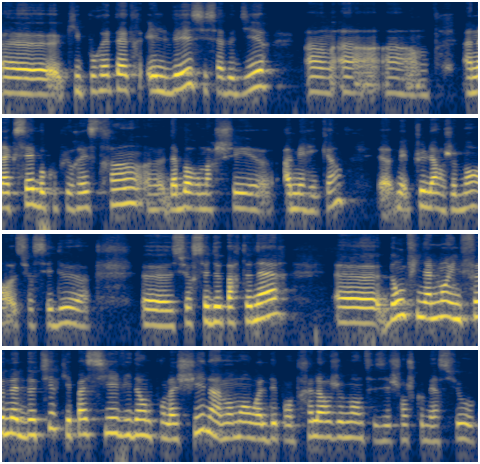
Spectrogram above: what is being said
euh, qui pourraient être élevées si ça veut dire un, accès beaucoup plus restreint, euh, d'abord au marché euh, américain, mais plus largement sur ces deux, sur ces deux partenaires. Donc finalement, une fenêtre de tir qui n'est pas si évidente pour la Chine, à un moment où elle dépend très largement de ses échanges commerciaux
